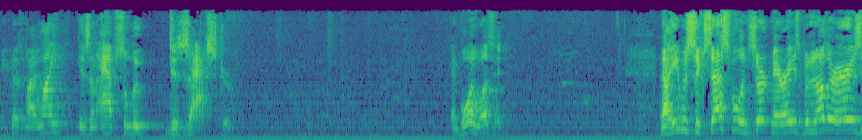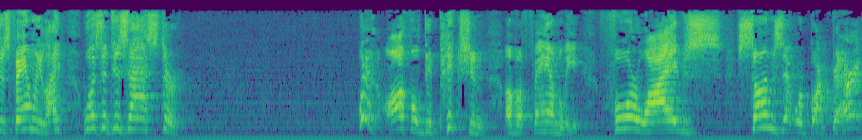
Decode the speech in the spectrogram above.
Because my life is an absolute disaster. And boy, was it. Now, he was successful in certain areas, but in other areas, his family life was a disaster. What an awful depiction of a family. Four wives, sons that were barbaric,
